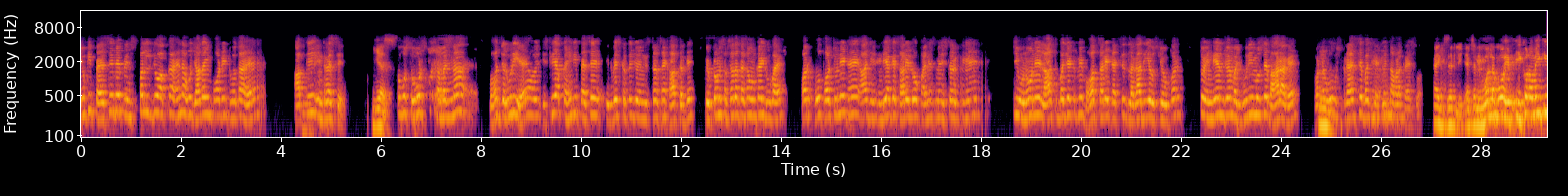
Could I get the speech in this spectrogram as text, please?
क्योंकि पैसे में प्रिंसिपल जो आपका है ना वो ज़्यादा इंपॉर्टेंट होता है आपके इंटरेस्ट से। यस तो वो सोर्स को समझना बहुत ज़रूरी है और इसलिए आप कहीं भी पैसे इन्वेस्ट करते जो इन्वेस्टर्स हैं खास करके क्रिप्टो में सबसे ज़्यादा पैसा उनका ही डूबा है। और वो फॉर्चुनेट है आज इंडिया के सारे लोग फाइनेंस मिनिस्टर के कि उन्होंने लास्ट बजट में बहुत सारे टैक्सेस लगा दिए उसके ऊपर। तो इंडियन जो है मजबूरी में उससे बाहर आ गए। वरना हम्म। वो उस क्रैश से बच गए जो इतना बड़ा क्रैश हुआ। एग्जैक्टली एग्जैक्टली मतलब वो इकोनॉमी की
